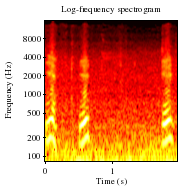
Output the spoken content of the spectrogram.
c h i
